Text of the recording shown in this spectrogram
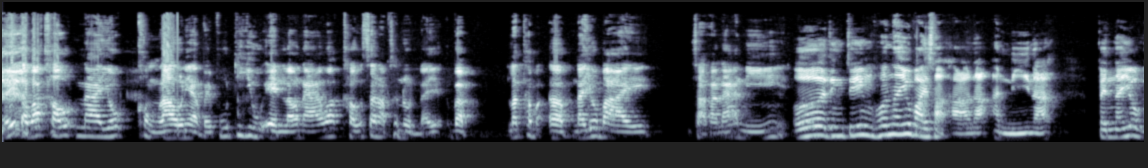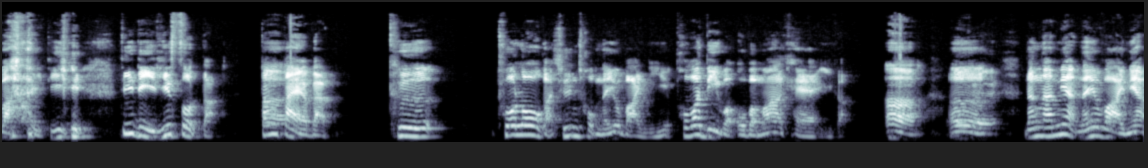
เอ้ยแต่ว่าเขานายกของเราเนี่ยไปพูดที่ UN แล้วนะว่าเขาสนับสนุนในแบบรัฐบาลเอ่อนโยบายสาธารณะอันนี้ เออจริง ๆ เพราะนโยบายสาธารณะอันนี้นะ เป็นนโยบายที่ที่ดีที่สุดอะตั้งแต่แบบคือทั่วโลกอะชื่นชมนโยบายนี้ เพราะว่าดีกว่าโอบามาแคร์อีกอะ เออเออโคดังนั้นเนี่ยนโยบายเนี่ย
